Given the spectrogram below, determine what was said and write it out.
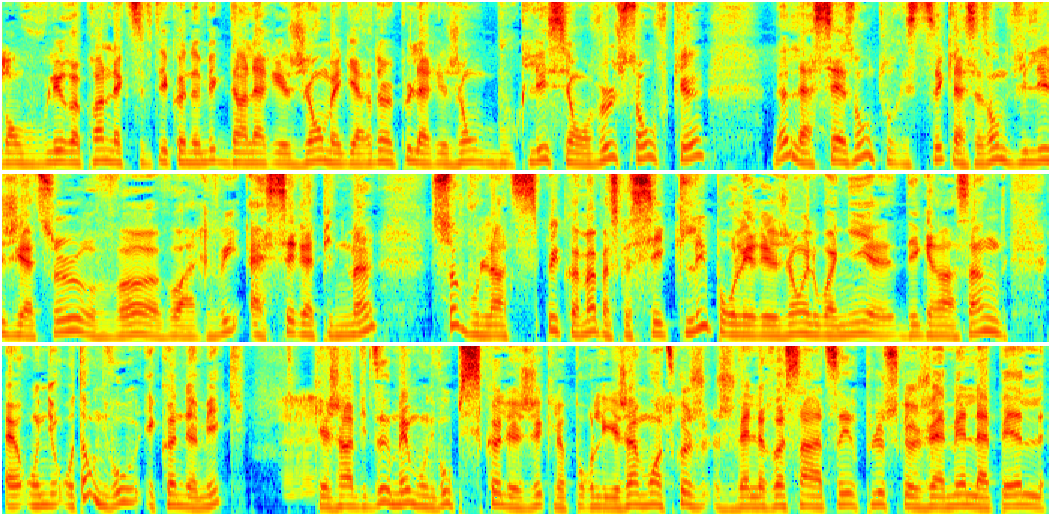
bon, vous voulez reprendre l'activité économique dans la région, mais garder un peu la région bouclée si on veut. Sauf que là, la saison touristique, la saison de villégiature va, va arriver assez rapidement. Ça, vous l'anticipez comment? Parce que c'est clé pour les régions éloignées euh, des grands centres, euh, autant au niveau économique mhm. que j'ai envie de dire même au niveau psychologique là, pour les gens. Moi, en tout cas, je, vais le ressentir plus que jamais l'appel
